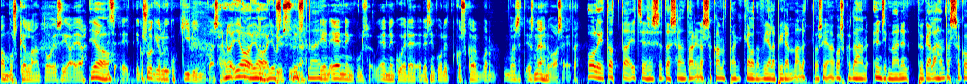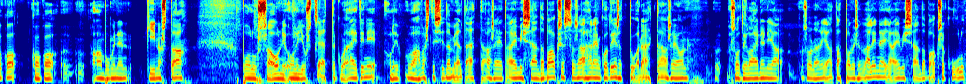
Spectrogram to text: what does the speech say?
ammuskellaan toisiaan. Ja Joo. Se, eikö sullakin ollut joku kivi, mitä sä No joo, joo, just- pyssynä? just näin. En, ennen kuin, ennen kuin edes, edes niin kuin olit koskaan varsinaisesti edes nähnyt aseita. Oli totta. Itse asiassa tässä tarinassa kannattaakin kelata vielä pidemmälle tosiaan, koska tämä ensimmäinen pykälähän tässä koko, koko ampuminen kiinnostaa polussa on, oli just se, että kun äitini oli vahvasti sitä mieltä, että aseita ei missään tapauksessa saa hänen kotiinsa tuoda, että ase on sotilaiden ja sodan ja tappamisen väline ja ei missään tapauksessa kuulu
